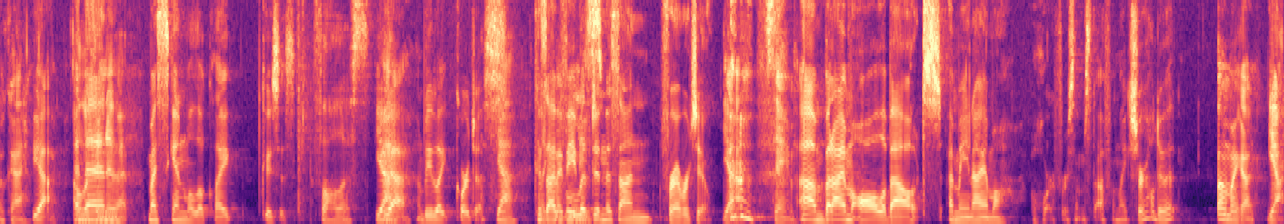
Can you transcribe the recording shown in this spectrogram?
Okay. Yeah, I'll and then my skin will look like gooses. Flawless. Yeah, Yeah. it'll be like gorgeous. Yeah, because like I've lived in the sun forever too. Yeah. Same. Um, but I'm all about. I mean, I am a, a whore for some stuff. I'm like, sure, I'll do it. oh my God. Yeah.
